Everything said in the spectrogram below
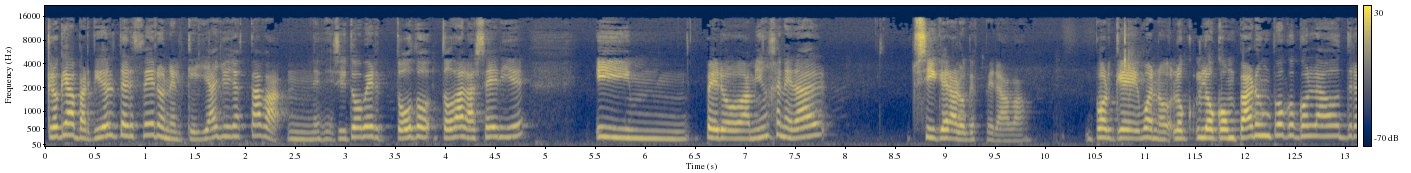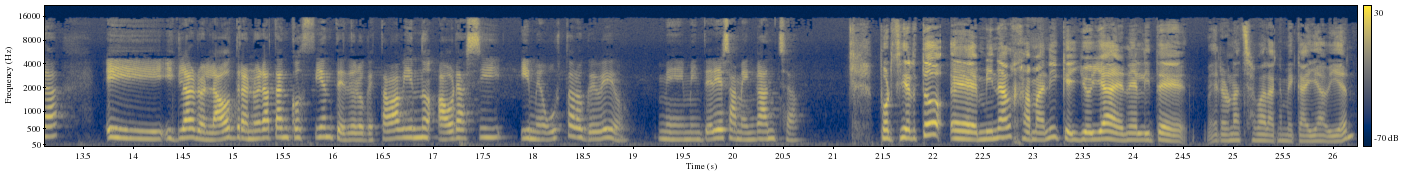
Creo que a partir del tercero, en el que ya yo ya estaba, mm, necesito ver todo, toda la serie, y, pero a mí en general sí que era lo que esperaba. Porque, bueno, lo, comparo un poco con la otra y, claro, en la otra no era tan consciente de lo que estaba viendo, ahora sí, y me gusta lo que veo. Me, interesa, me engancha. Por cierto, eh, Minal Hamani, que yo ya en Élite era una chavala que me caía bien,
